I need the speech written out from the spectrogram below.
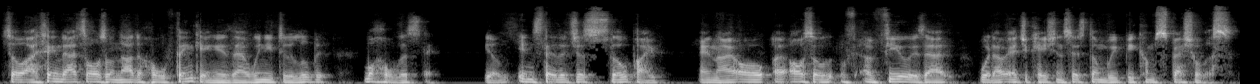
So I think that's also another whole thinking is that we need to a little bit more holistic. You know, instead of just stovepipe. And I also a feel is that with our education system, we become specialists.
